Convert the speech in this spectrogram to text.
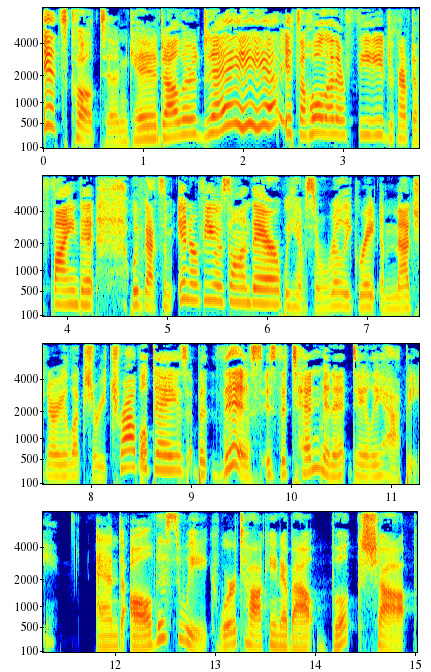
It's called 10K Dollar Day. It's a whole other feed. You're going to have to find it. We've got some interviews on there. We have some really great imaginary luxury travel days, but this is the 10 minute Daily Happy. And all this week, we're talking about Bookshop.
